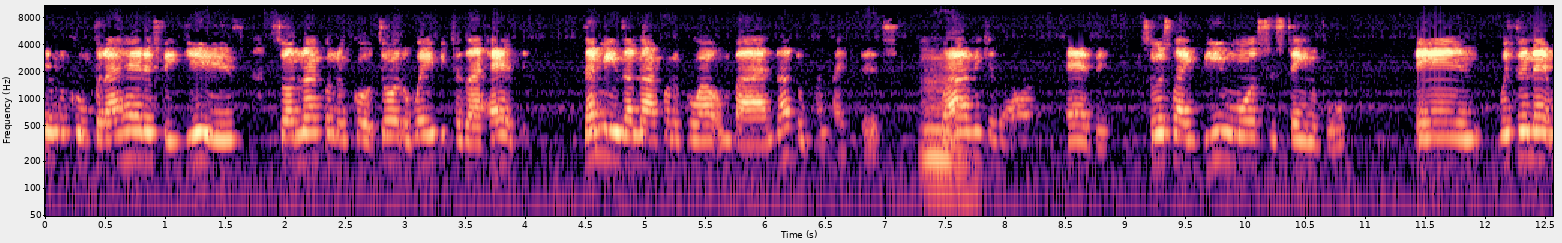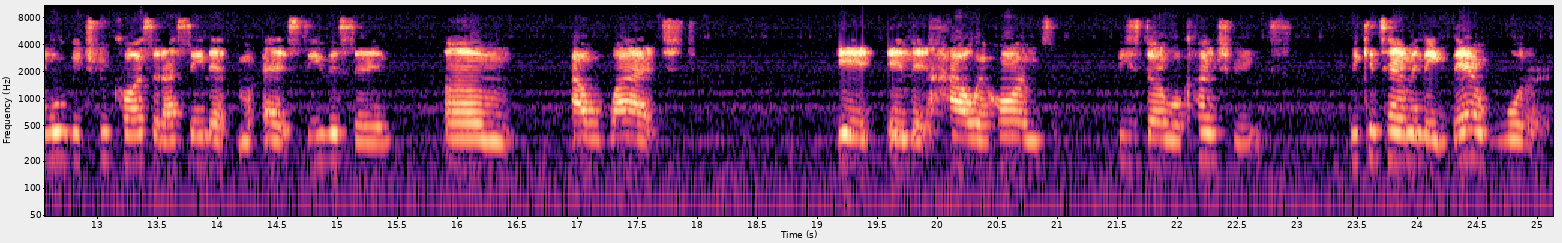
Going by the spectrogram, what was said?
chemical, but I had it for years, so I'm not gonna go throw it away because I have it. That means I'm not gonna go out and buy another one like this. Mm. Why? Because I already have it. So it's like being more sustainable. And within that movie, True Cost that I seen at at Stevenson, um, I watched it and it, how it harms these third world countries. We contaminate their water.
